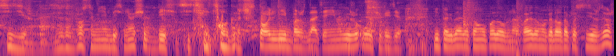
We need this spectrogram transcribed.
сидишь. Это просто меня бесит. Меня вообще бесит сидеть долго, что-либо ждать. Я ненавижу очереди и так далее и тому подобное. Поэтому, когда вот такой сидишь, ждешь,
